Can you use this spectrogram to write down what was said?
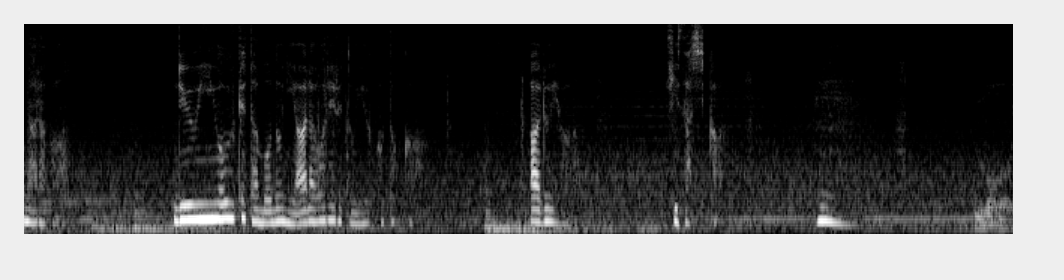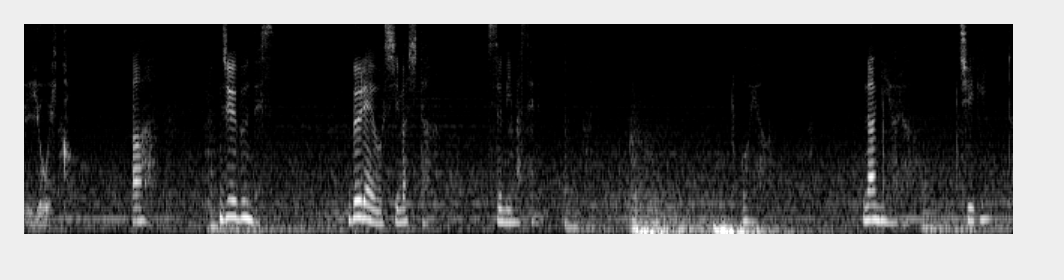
ならば留飲を受けた者に現れるということか。あるいは兆しか。うん。もう良いか。ああ十分です。無礼をしました。すみませぬ何やらチリンと。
